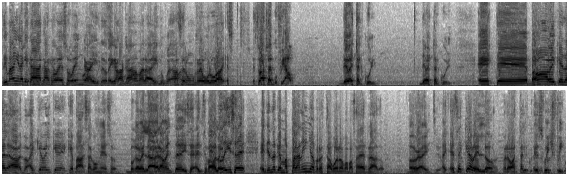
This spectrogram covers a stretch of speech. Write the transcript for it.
¿Se imagina que cada carro eso venga y te traiga la cámara y tú puedas hacer un revolú? Eso, va a estar bufiado. Debe estar cool. Debe estar cool. Este, vamos a ver qué tal, ah, hay que ver qué, pasa con eso. Porque verdaderamente dice, el Pablo dice, entiendo que es más para niños, pero está bueno para pasar el rato. Alright, ese hay que verlo, pero va a estar el Switch Fit.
